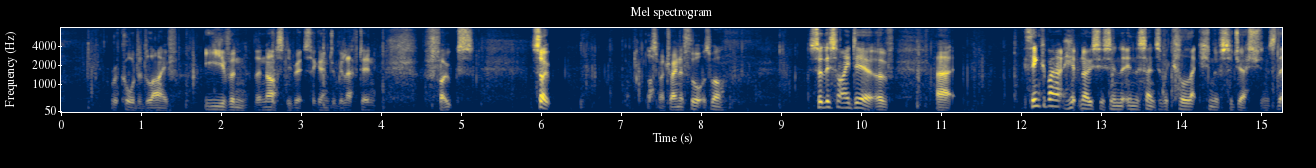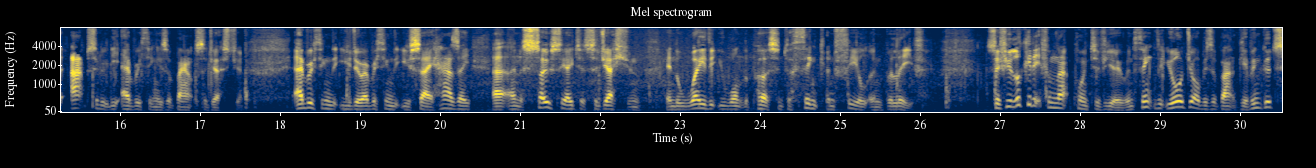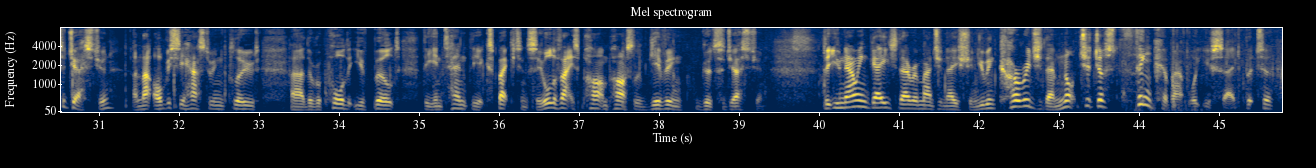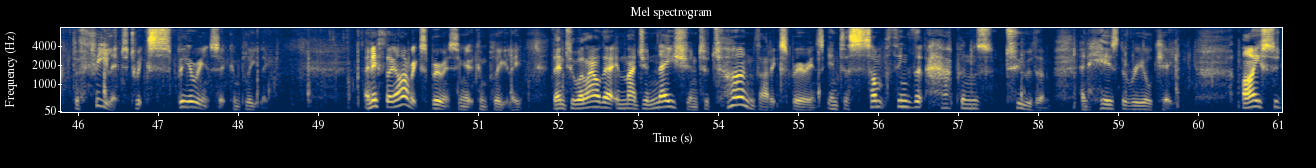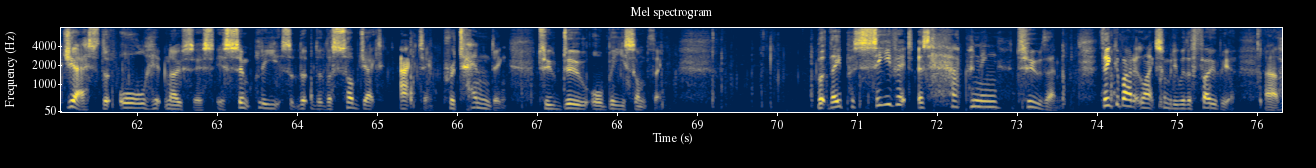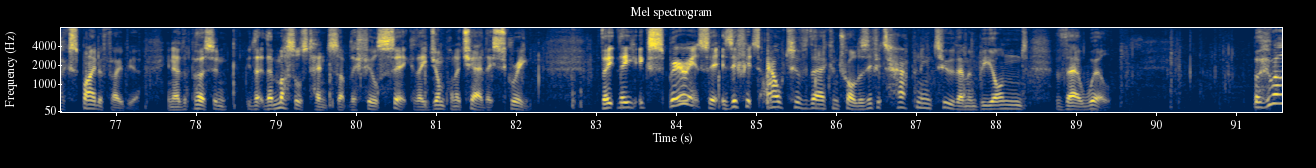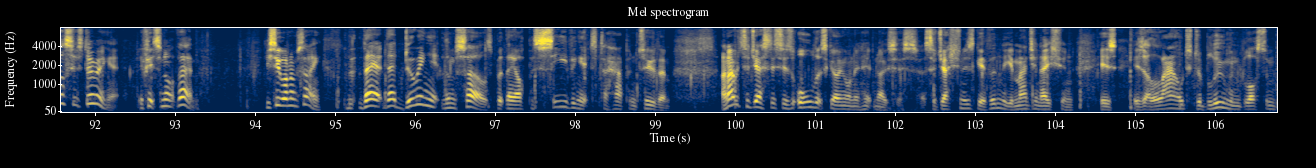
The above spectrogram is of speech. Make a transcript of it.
Recorded live. Even the nasty bits are going to be left in, folks. So, lost my train of thought as well. So, this idea of uh, think about hypnosis in the, in the sense of a collection of suggestions, that absolutely everything is about suggestion. Everything that you do, everything that you say has a, uh, an associated suggestion in the way that you want the person to think and feel and believe. So if you look at it from that point of view and think that your job is about giving good suggestion, and that obviously has to include uh, the rapport that you've built, the intent, the expectancy, all of that is part and parcel of giving good suggestion that you now engage their imagination. You encourage them not to just think about what you said, but to, to feel it, to experience it completely. And if they are experiencing it completely, then to allow their imagination to turn that experience into something that happens to them. And here's the real key. I suggest that all hypnosis is simply the, the, the subject acting, pretending to do or be something but they perceive it as happening to them. Think about it like somebody with a phobia, uh, like spider phobia. You know, the person, their muscles tense up, they feel sick, they jump on a chair, they scream. They, they experience it as if it's out of their control, as if it's happening to them and beyond their will. But who else is doing it if it's not them? You see what I'm saying? They're, they're doing it themselves, but they are perceiving it to happen to them. And I would suggest this is all that's going on in hypnosis. A suggestion is given, the imagination is, is allowed to bloom and blossom,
